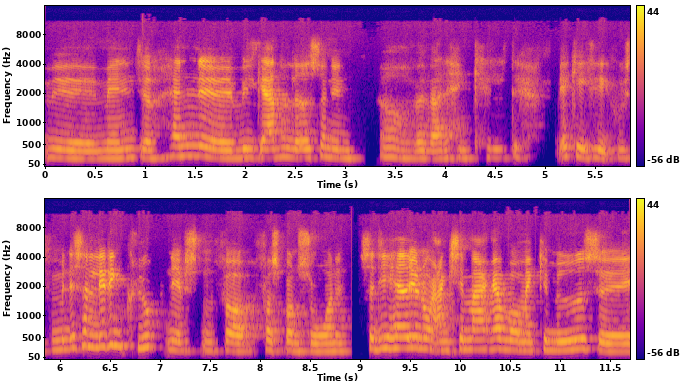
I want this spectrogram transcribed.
øh, manager, han øh, ville gerne have lavet sådan en, åh, hvad var det, han kaldte det? Jeg kan ikke helt huske det, men det er sådan lidt en klub næsten for, for sponsorerne. Så de havde jo nogle arrangementer, hvor man kan mødes øh,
